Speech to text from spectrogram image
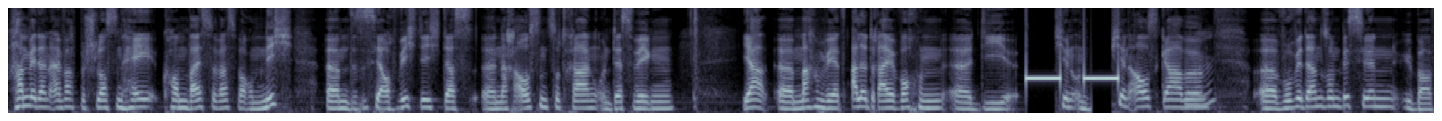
haben wir dann einfach beschlossen, hey, komm, weißt du was, warum nicht? Ähm, das ist ja auch wichtig, das äh, nach außen zu tragen und deswegen, ja, äh, machen wir jetzt alle drei Wochen äh, die und Ausgabe, Mhm. äh, wo wir dann so ein bisschen über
